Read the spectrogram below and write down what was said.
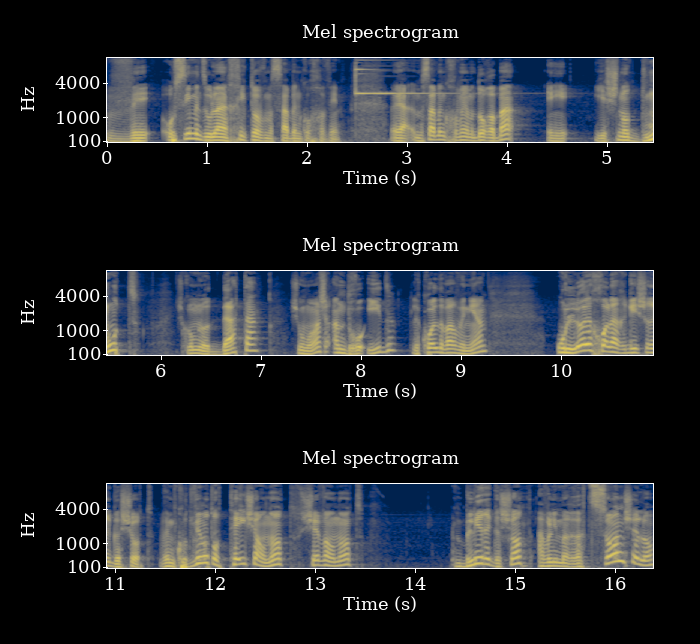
ועושים את זה אולי הכי טוב מסע בין כוכבים. אה, מסע בין כוכבים, הדור הבא, אה, ישנו דמות שקוראים לו דאטה, שהוא ממש אנדרואיד לכל דבר ועניין, הוא לא יכול להרגיש רגשות, והם כותבים אותו תשע עונות, שבע עונות, בלי רגשות, אבל עם הרצון שלו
